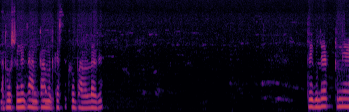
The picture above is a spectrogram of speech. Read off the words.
রসুনের ঘ্রানটা আমার কাছে খুব ভালো লাগে। তো এগুলো একটু নিয়ে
